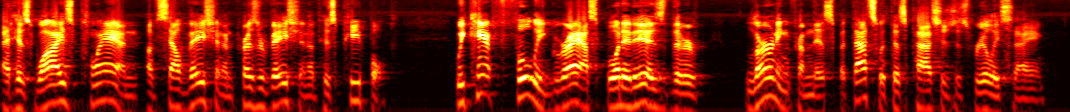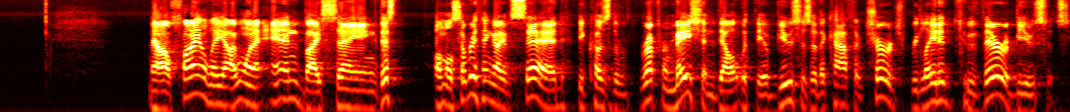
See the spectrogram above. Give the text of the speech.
at his wise plan of salvation and preservation of his people. We can't fully grasp what it is they're learning from this, but that's what this passage is really saying. Now, finally, I want to end by saying this almost everything I've said, because the Reformation dealt with the abuses of the Catholic Church related to their abuses.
